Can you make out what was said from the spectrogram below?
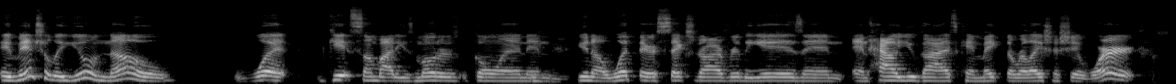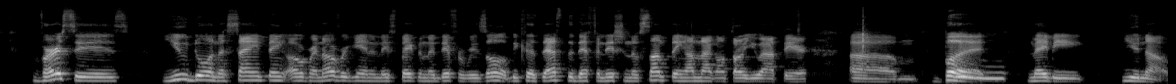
eventually you'll know what gets somebody's motors going and mm-hmm. you know what their sex drive really is and and how you guys can make the relationship work versus you doing the same thing over and over again and expecting a different result because that's the definition of something i'm not going to throw you out there um but Ooh maybe you know.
